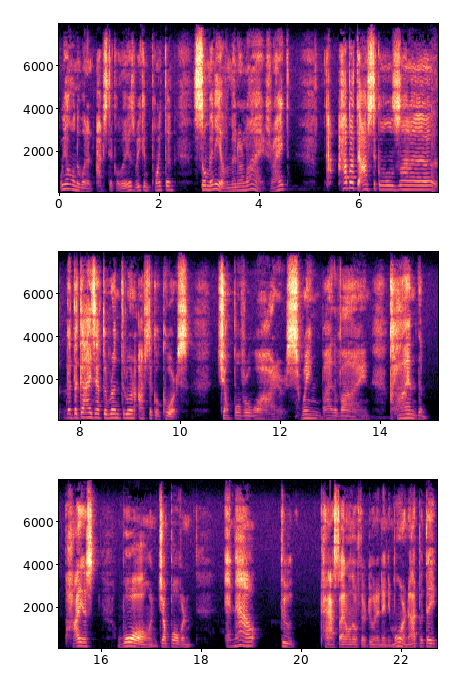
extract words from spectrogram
We all know what an obstacle is. We can point to so many of them in our lives, right? How about the obstacles uh, that the guys have to run through an obstacle course? Jump over water, swing by the vine, climb the highest wall and jump over. And now, through past. I don't know if they're doing it anymore or not, but they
